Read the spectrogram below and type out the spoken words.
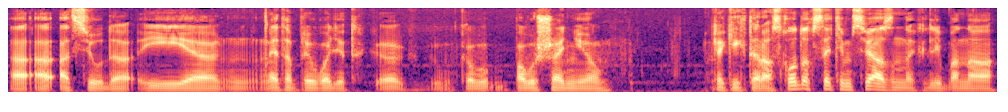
отсюда, и э, это приводит к повышению каких-то расходов с этим связанных, либо на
